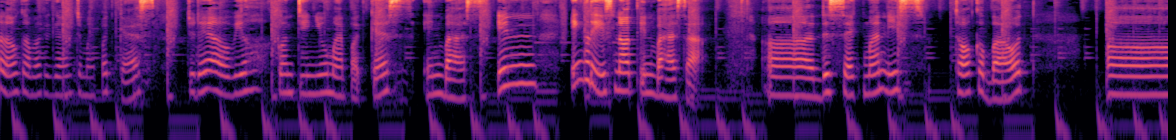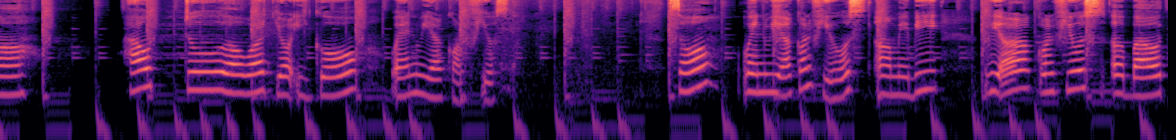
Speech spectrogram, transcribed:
Hello, come back again to my podcast. Today I will continue my podcast in bahas in English, not in bahasa. Uh, this segment is talk about uh, how to lower your ego when we are confused. So when we are confused, uh, maybe we are confused about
